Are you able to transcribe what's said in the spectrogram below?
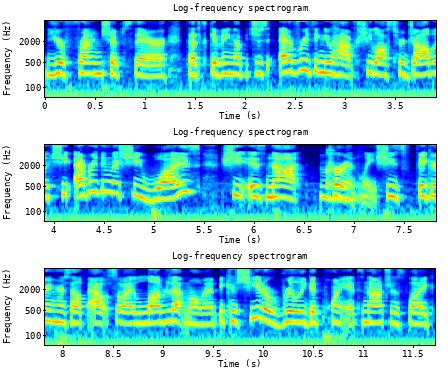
your friendships there. That's giving up just everything you have. She lost her job. Like she, everything that she was, she is not currently. She's figuring herself out. So I loved that moment because she had a really good point. It's not just like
